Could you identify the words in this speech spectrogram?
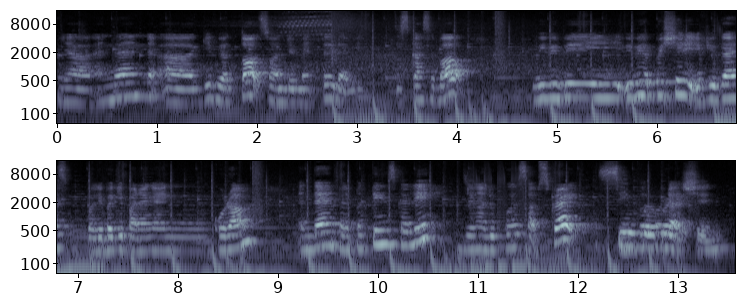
Yeah, and then uh, give your thoughts on the matter that we discuss about. We will be we will appreciate it if you guys boleh bagi pandangan korang. And then paling penting sekali, jangan lupa subscribe Simple Production.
